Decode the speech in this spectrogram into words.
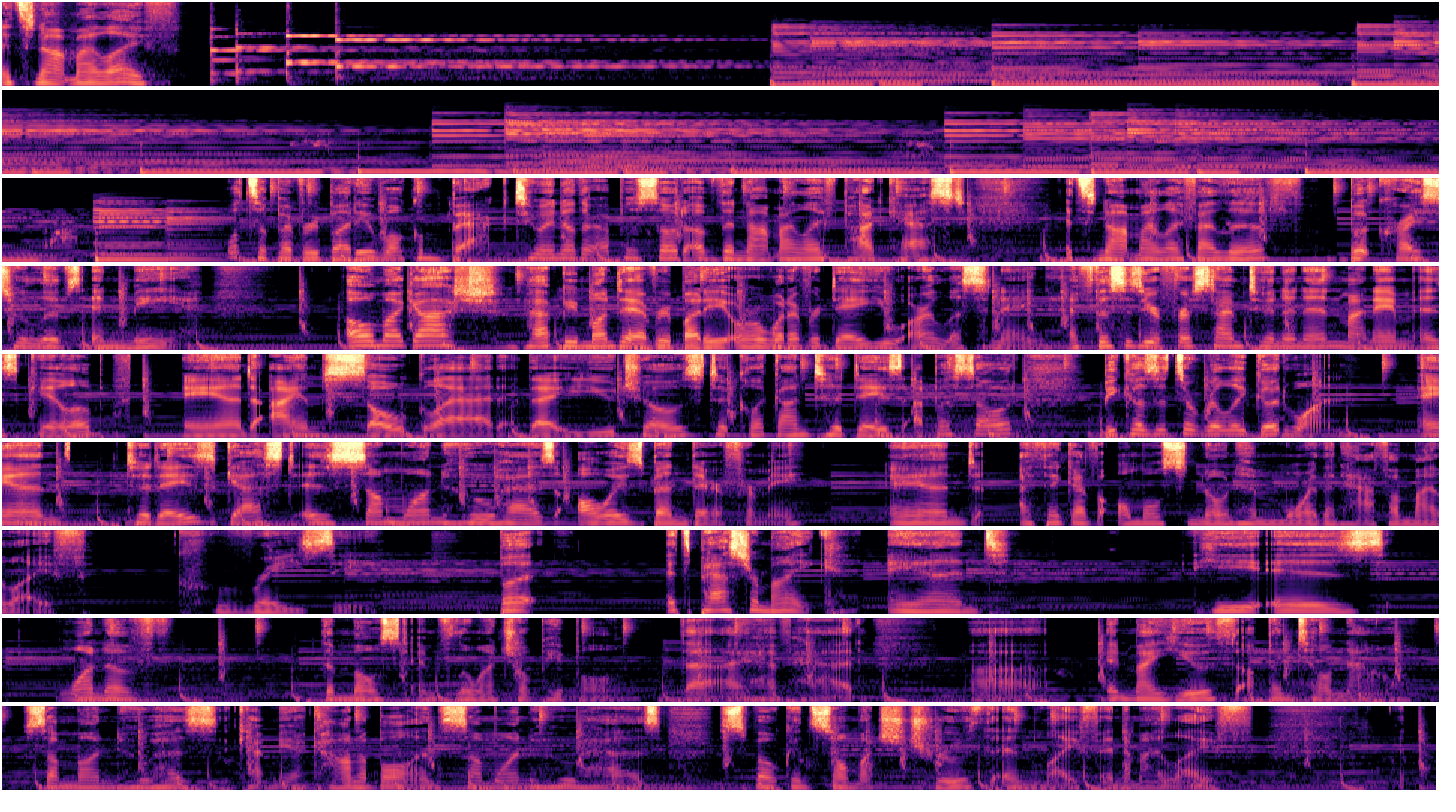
It's not my life. What's up, everybody? Welcome back to another episode of the Not My Life podcast. It's not my life I live, but Christ who lives in me. Oh my gosh, happy Monday, everybody, or whatever day you are listening. If this is your first time tuning in, my name is Caleb, and I am so glad that you chose to click on today's episode because it's a really good one. And today's guest is someone who has always been there for me, and I think I've almost known him more than half of my life. Crazy. But it's Pastor Mike, and he is one of the most influential people that I have had uh, in my youth up until now. Someone who has kept me accountable and someone who has spoken so much truth and life into my life.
